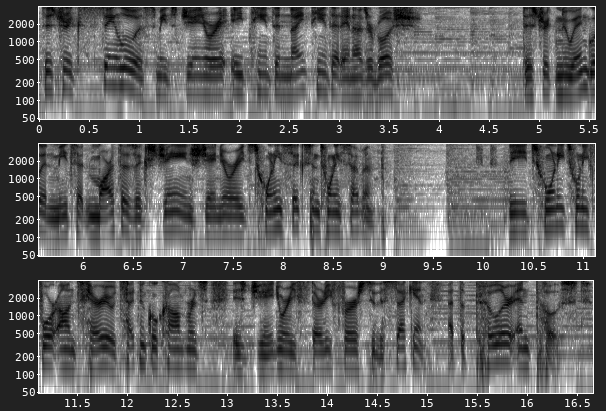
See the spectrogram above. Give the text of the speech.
District St. Louis meets January 18th and 19th at Anheuser-Busch. District New England meets at Martha's Exchange January 26th and 27th. The 2024 Ontario Technical Conference is January 31st to the 2nd at the Pillar and Post.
